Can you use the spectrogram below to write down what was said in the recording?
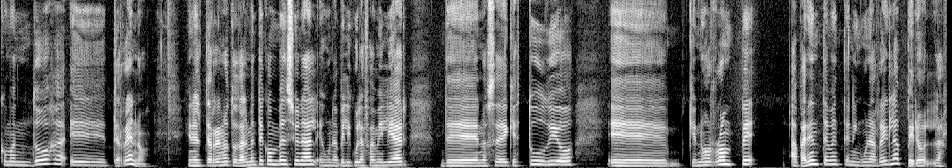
como en dos eh, terrenos en el terreno totalmente convencional, es una película familiar de no sé de qué estudio, eh, que no rompe aparentemente ninguna regla, pero las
